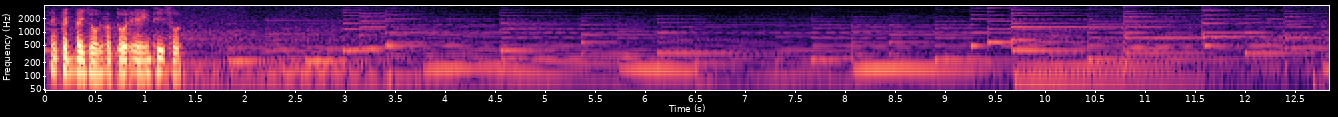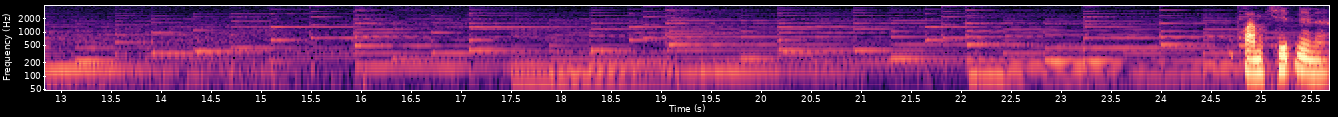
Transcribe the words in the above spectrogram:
ให้เป็นประโยชน์กับตัวเองที่สุด ความคิดเนี่ยนะ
